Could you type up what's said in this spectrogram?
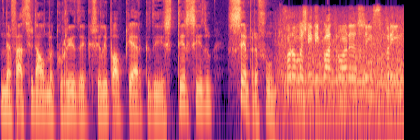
na fase final de uma corrida que Filipe Albuquerque diz ter sido sempre a fundo. Foram umas 24 horas em sprint,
